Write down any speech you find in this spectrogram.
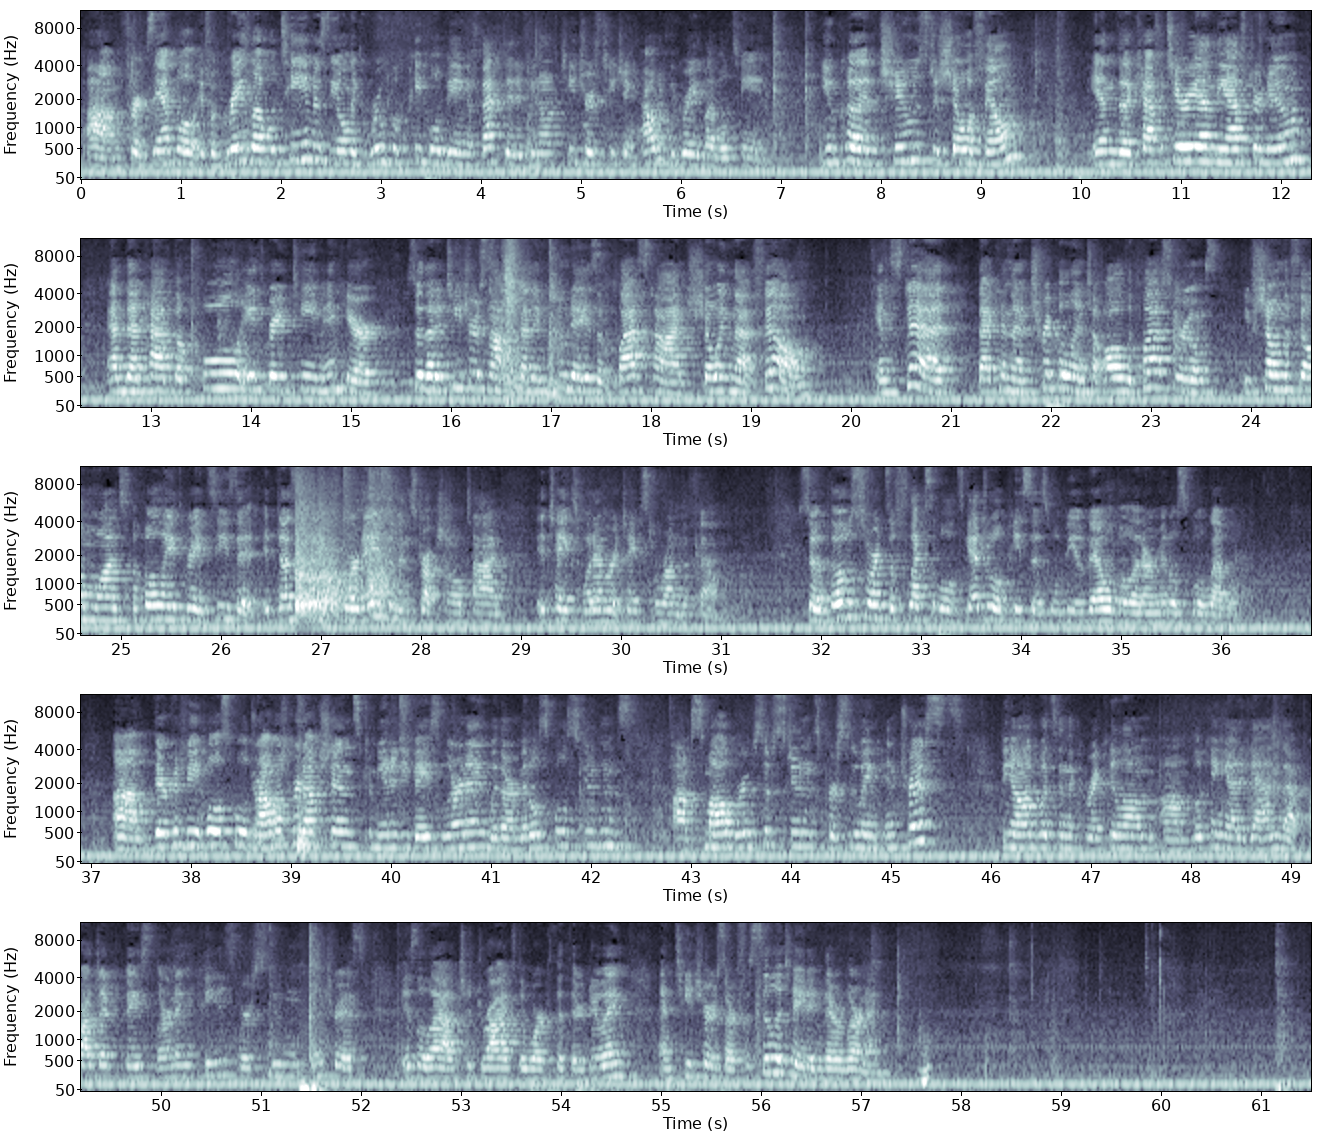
Um, for example, if a grade level team is the only group of people being affected, if you don't have teachers teaching out of the grade level team, you could choose to show a film in the cafeteria in the afternoon and then have the whole eighth grade team in here so that a teacher is not spending two days of class time showing that film. Instead, that can then trickle into all the classrooms. You've shown the film once, the whole eighth grade sees it. It doesn't take four days of instructional time. It takes whatever it takes to run the film. So those sorts of flexible schedule pieces will be available at our middle school level. Um, there could be whole school drama productions, community-based learning with our middle school students, um, small groups of students pursuing interests beyond what's in the curriculum, um, looking at, again, that project-based learning piece where student interest is allowed to drive the work that they're doing, and teachers are facilitating their learning.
